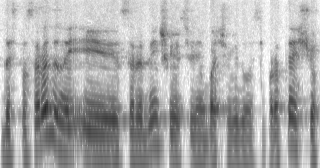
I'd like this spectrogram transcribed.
десь посередині, і серед іншого я сьогодні бачу відомості про те, що е,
